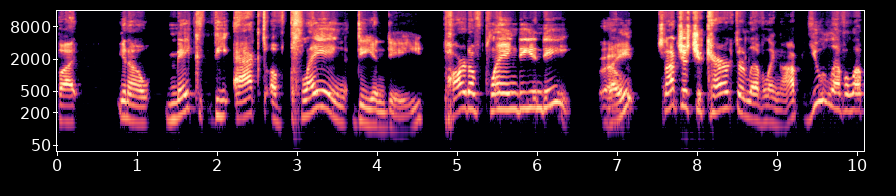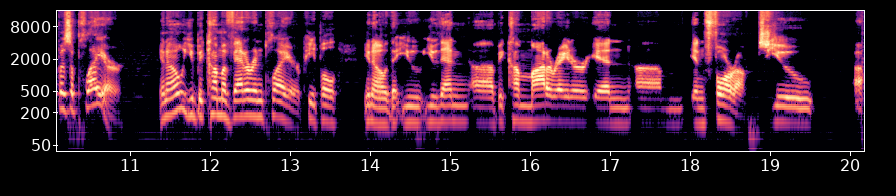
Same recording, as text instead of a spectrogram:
but you know, make the act of playing D and D part of playing D and D right? It's not just your character leveling up, you level up as a player. You know, you become a veteran player. People, you know, that you you then uh, become moderator in um, in forums. You uh,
